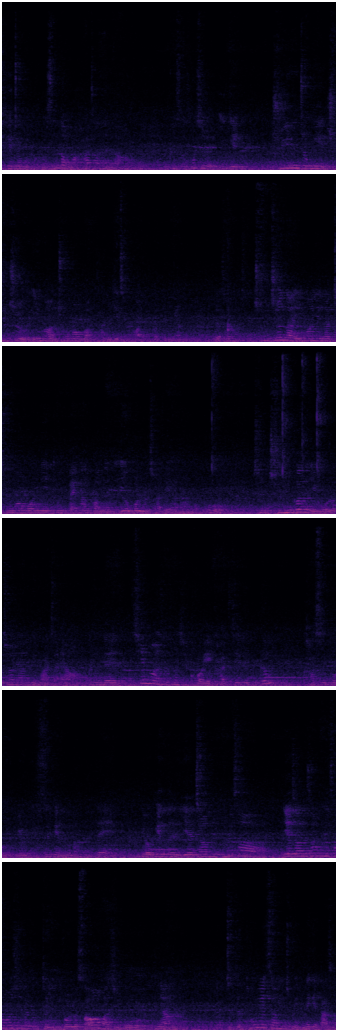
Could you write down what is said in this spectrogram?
계정으로 바꿔 쓴다고 막 하잖아요. 그래서 사실 이게 주인종이 주주, 임원, 종업원, 단기자가 있거든요. 그래서 주주나 임원이나 종업원이 돈 빼간 거는 이걸로 처리하는 거고 준, 준 거는 이걸로 처리하는 게 맞아요. 근데 실무에서 사실 거의 가지금, 가수금 이렇게 쓰기는 하는데 여기는 예전 회사, 예전 사무실 사무실에서부터 이걸로 써가지고 그냥 어쨌든 통일성이 좀 있는 게 나서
